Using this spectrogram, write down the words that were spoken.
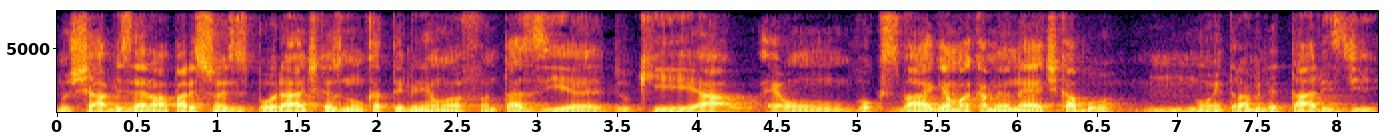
No Chaves eram aparições esporádicas, nunca teve nenhuma fantasia do que ah, é um Volkswagen, é uma caminhonete, acabou. Não entrava em detalhes de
